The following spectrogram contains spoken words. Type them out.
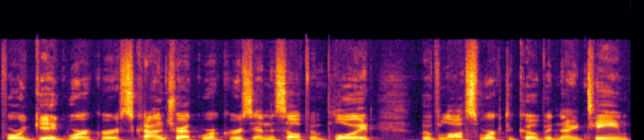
for gig workers, contract workers, and the self employed who have lost work to COVID 19.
